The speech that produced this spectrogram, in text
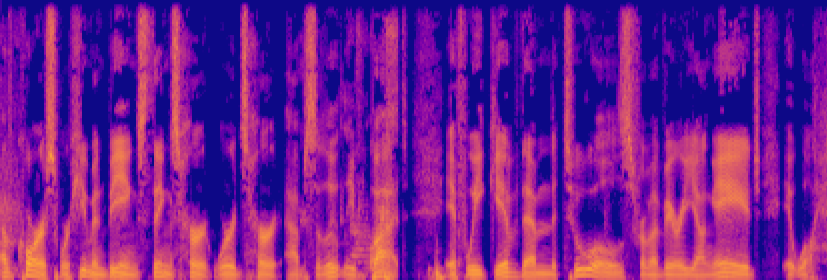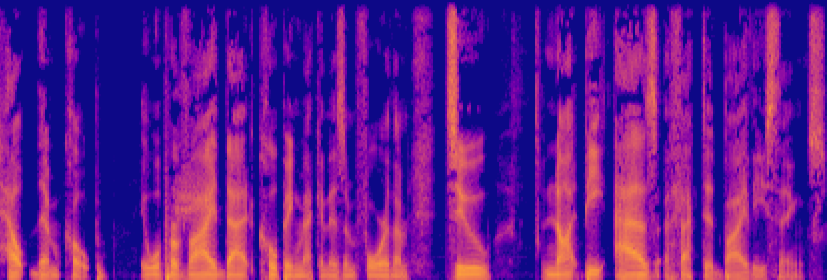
Of course we're human beings. Things hurt. Words hurt absolutely. But if we give them the tools from a very young age it will help them cope. It will provide that coping mechanism for them to not be as affected by these things.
